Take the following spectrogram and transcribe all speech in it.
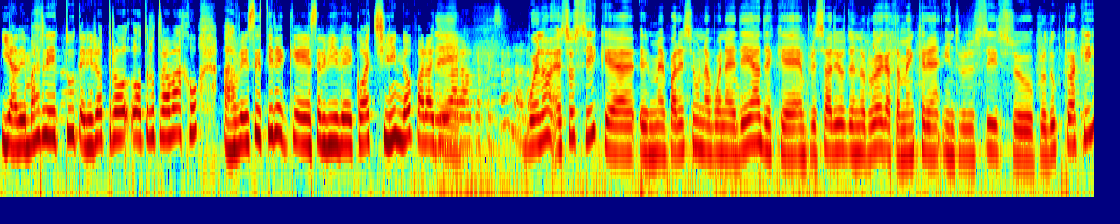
Y además de tú tener otro, otro trabajo, a veces tiene que servir de coaching, ¿no? Para llegar a bueno, eso sí que eh, me parece una buena idea de que empresarios de Noruega también quieren introducir su producto aquí.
